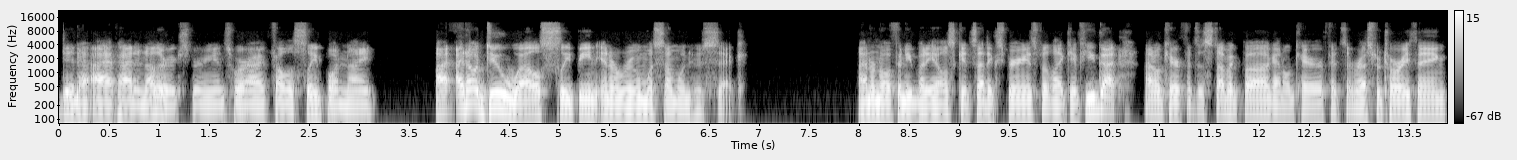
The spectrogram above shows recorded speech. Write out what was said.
did I have had another experience where I fell asleep one night. I, I don't do well sleeping in a room with someone who's sick. I don't know if anybody else gets that experience, but like if you got, I don't care if it's a stomach bug, I don't care if it's a respiratory thing.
